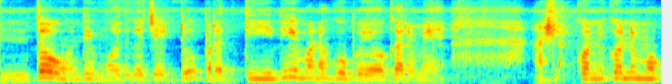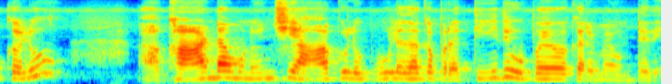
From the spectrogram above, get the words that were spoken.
ఎంతో ఉంది మోదుగ చెట్టు ప్రతిదీ మనకు ఉపయోగకరమే. అట్లా కొన్ని కొన్ని మొక్కలు ఆ కాండం నుంచి ఆకులు పూల దాకా ప్రతిదీ ఉపయోగకరమే ఉంటుంది.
